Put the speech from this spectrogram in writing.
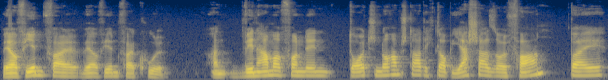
wäre auf jeden Fall, wäre auf jeden Fall cool. An, wen haben wir von den Deutschen noch am Start? Ich glaube, Jascha soll fahren bei,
